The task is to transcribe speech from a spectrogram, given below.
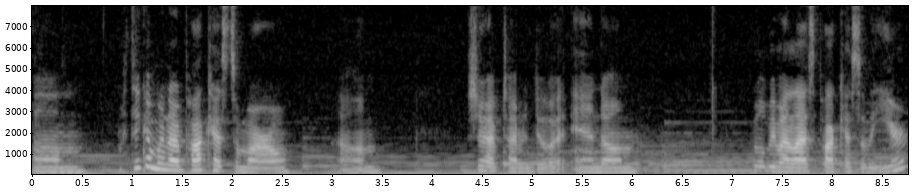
Um, I think I'm gonna podcast tomorrow. Um, should have time to do it and um, it will be my last podcast of the year.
